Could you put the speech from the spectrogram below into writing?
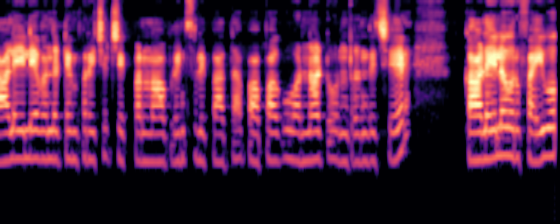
காலையிலே வந்து டெம்பரேச்சர் செக் பண்ணலாம் அப்படின்னு சொல்லி பார்த்தா பாப்பாவுக்கு ஒன் நாட் ஒன் இருந்துச்சு. காலையில் ஒரு ஃபைவ் ஓ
